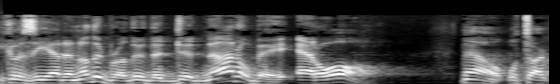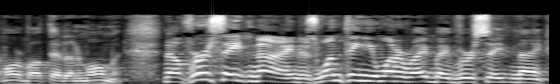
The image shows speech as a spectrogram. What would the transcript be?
because he had another brother that did not obey at all. Now, we'll talk more about that in a moment. Now, verse 8 and 9, there's one thing you want to write by verse 8 and 9.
